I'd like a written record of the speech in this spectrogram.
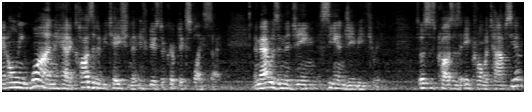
and only one had a causative mutation that introduced a cryptic splice site. And that was in the gene CNGB3. So this is, causes achromatopsia.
